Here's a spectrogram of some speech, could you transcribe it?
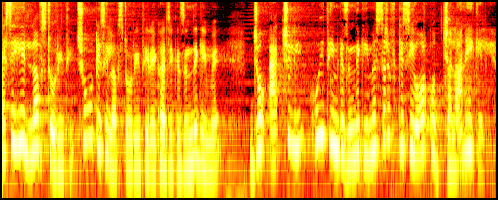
ऐसी ही लव स्टोरी थी छोटी सी लव स्टोरी थी रेखा जी की ज़िंदगी में जो एक्चुअली हुई थी इनकी ज़िंदगी में सिर्फ़ किसी और को जलाने के लिए।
